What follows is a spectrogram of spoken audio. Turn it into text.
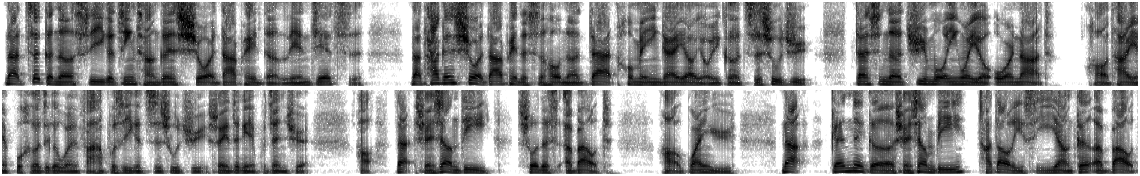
那这个呢是一个经常跟 sure 搭配的连接词。那它跟 sure 搭配的时候呢，that 后面应该要有一个直述句，但是呢句末因为有 or not，好，它也不合这个文法，它不是一个直述句，所以这个也不正确。好，那选项 D 说的是 about，好，关于，那跟那个选项 B 它道理是一样，跟 about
